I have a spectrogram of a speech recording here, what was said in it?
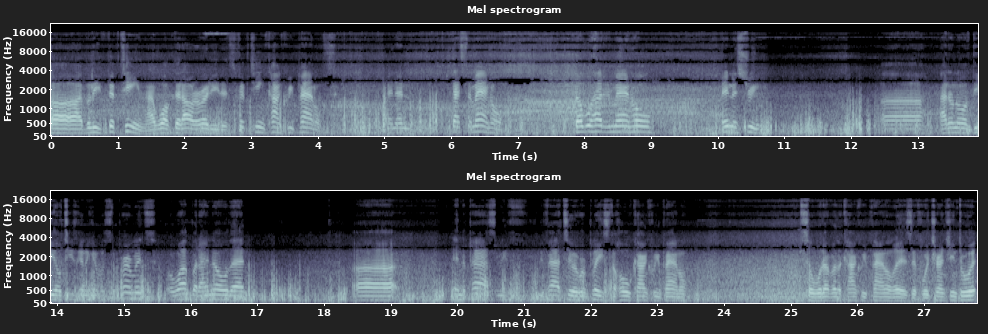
uh, I believe, 15. I walked it out already. There's 15 concrete panels. And then that's the manhole. Double-headed manhole in the street. Uh, I don't know if DOT is going to give us the permits or what, but I know that uh, in the past we've, we've had to replace the whole concrete panel. So whatever the concrete panel is, if we're trenching through it,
